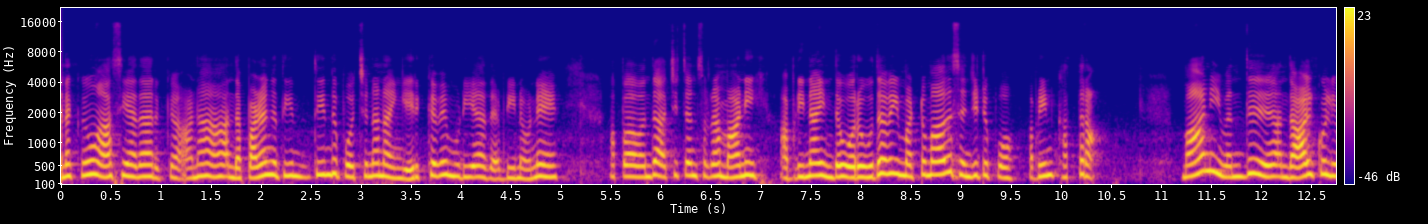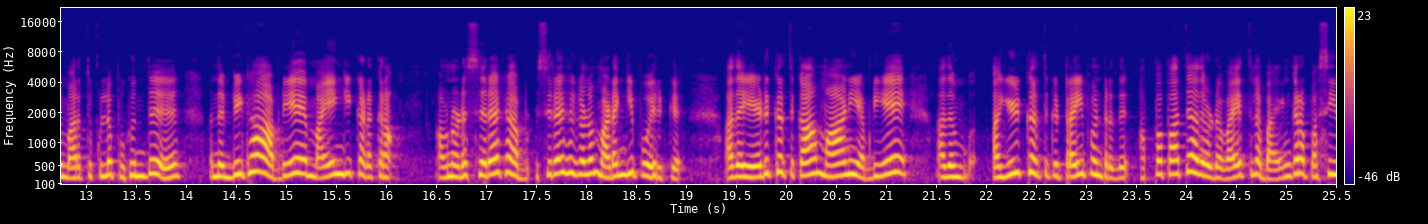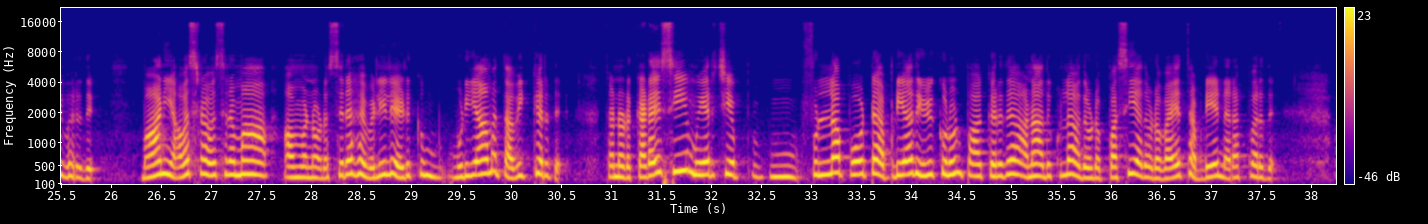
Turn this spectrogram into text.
எனக்கும் ஆசையாக தான் இருக்குது ஆனால் அந்த பழங்க தீந்து தீந்து போச்சுன்னா நான் இங்கே இருக்கவே முடியாது அப்படின்னோடனே அப்போ வந்து அச்சித்தன் சொல்கிறான் மாணி அப்படின்னா இந்த ஒரு உதவி மட்டுமாவது செஞ்சுட்டு போ அப்படின்னு கத்துறான். மாணி வந்து அந்த ஆள்கொல்லி மரத்துக்குள்ளே புகுந்து அந்த பிகா அப்படியே மயங்கி கிடக்கிறான். அவனோட சிறகு அப் சிறகுகளும் மடங்கி போயிருக்கு. அதை எடுக்கிறதுக்காக மாணி அப்படியே அதை இழுக்கிறதுக்கு ட்ரை பண்ணுறது அப்போ பார்த்து அதோடய வயத்தில் பயங்கர பசி வருது. மாணி அவசர அவசரமாக அவனோட சிறகை வெளியில் எடுக்க முடியாமல் தவிக்கிறது. தன்னோட கடைசி முயற்சியை ஃபுல்லாக போட்டு அப்படியாவது இழுக்கணும்னு பார்க்கறது. ஆனால் அதுக்குள்ளே அதோட பசி அதோட வயத்தை அப்படியே நிரப்புறது.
